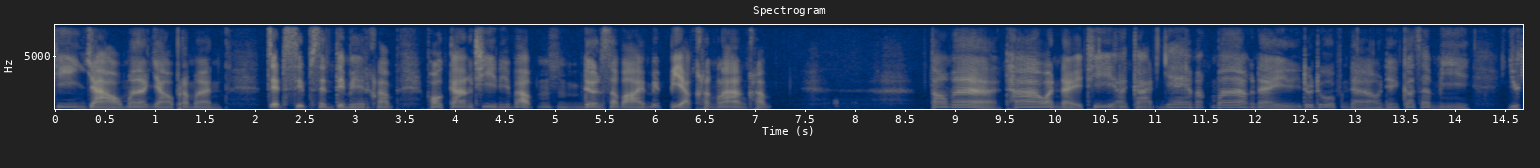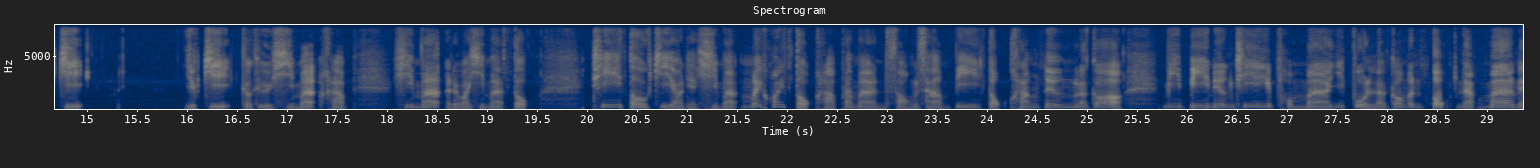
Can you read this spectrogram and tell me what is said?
ที่ยาวมากยาวประมาณ 70เซนติเมตรครับ พอกลางทีนี้แบบเดินสบายไม่เปียกข้างล่างครับต่อมาถ้าวันไหนที่อากาศแย่มากๆในฤดูหนาวเนี่ยก็จะมียุกิยุกิก็คือหิมะครับ หิมะหรือว่าหิมะตก ที่โตเกียวเนี่ยหิมะไม่ค่อยตกครับ ประมาณ 2-3 ปีตกครั้งหนึ่งแล้วก็มีปีหนึ่งที่ผมมาญี่ปุ่น แล้วก็มันตกหนักมากใน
